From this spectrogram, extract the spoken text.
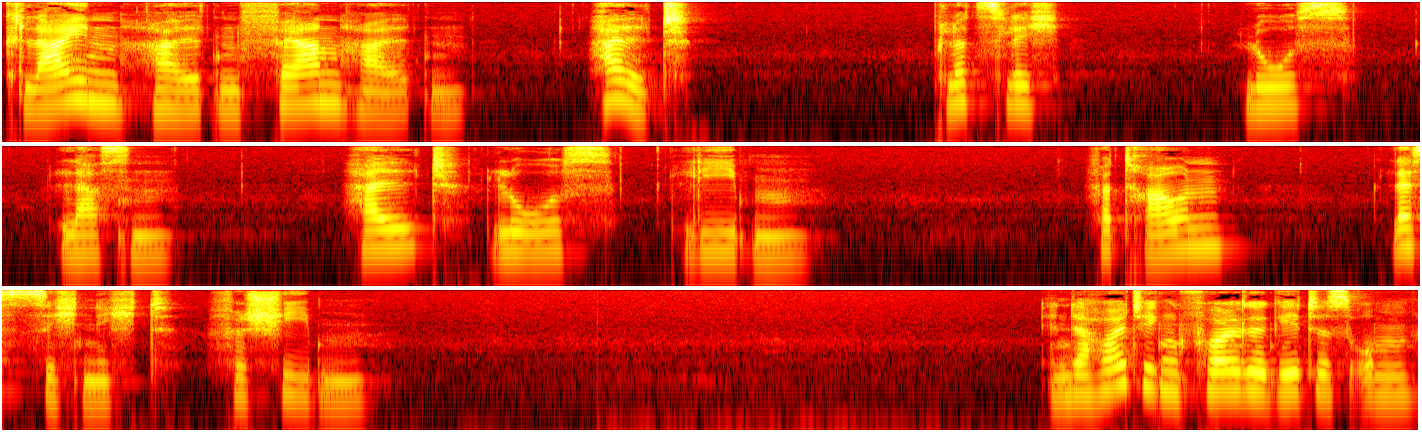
klein halten, fernhalten, halt, plötzlich loslassen, haltlos lieben. Vertrauen lässt sich nicht verschieben. In der heutigen Folge geht es um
